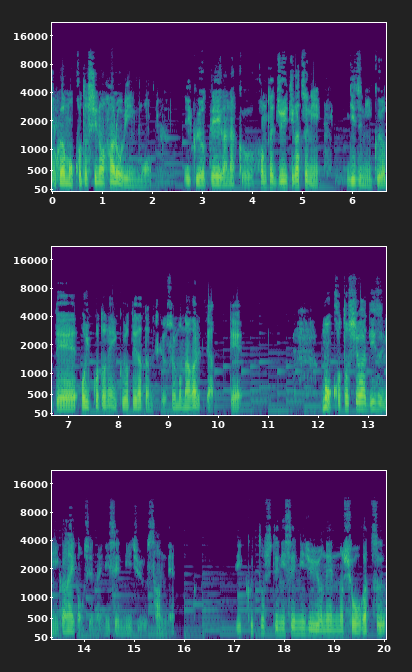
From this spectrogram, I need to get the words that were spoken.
僕はもう今年のハロウィンも行く予定がなく、本当は11月にディズニー行く予定、おいっ子とね、行く予定だったんですけど、それも流れてあって、もう今年はディズニー行かないかもしれない、2023年。行くとして2024年の正月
